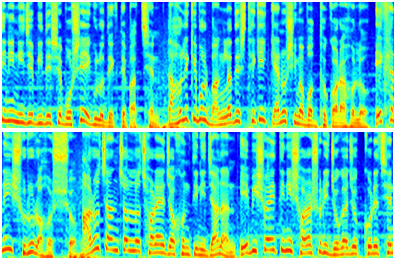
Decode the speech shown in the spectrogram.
তিনি নিজে বিদেশে বসে এগুলো দেখতে পাচ্ছেন। তাহলে কেবল বাংলাদেশ থেকেই কেন সীমাবদ্ধ করা হলো? এখানেই শুরু রহস্য। আরও চাঞ্চল্য ছড়ায় যখন তিনি জানান, এ বিষয়ে তিনি সরাসরি যোগাযোগ করেছেন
